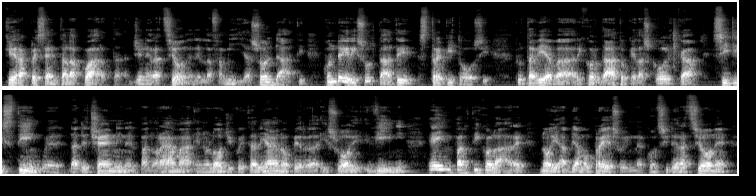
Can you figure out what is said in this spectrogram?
che rappresenta la quarta generazione della famiglia Soldati con dei risultati strepitosi Tuttavia va ricordato che la scolca si distingue da decenni nel panorama enologico italiano per i suoi vini e in particolare noi abbiamo preso in considerazione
